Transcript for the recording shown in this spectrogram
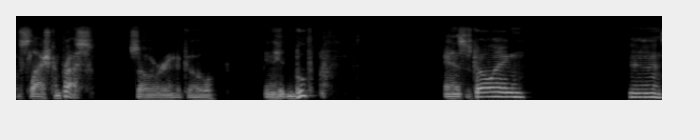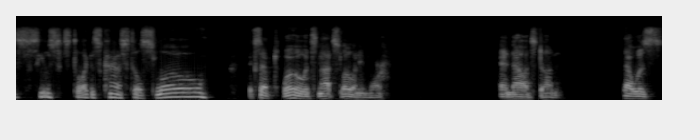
of slash compress. So we're going to go and hit boop. And this is going. And it seems still like it's kind of still slow, except, whoa, it's not slow anymore. And now it's done. That was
